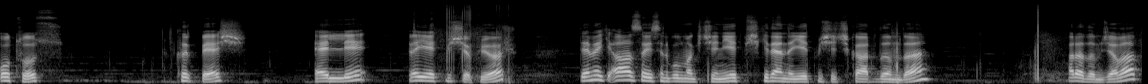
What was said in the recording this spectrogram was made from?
30, 45, 50 ve 70 yapıyor. Demek A sayısını bulmak için 72'den de 70'i çıkardığımda aradığım cevap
